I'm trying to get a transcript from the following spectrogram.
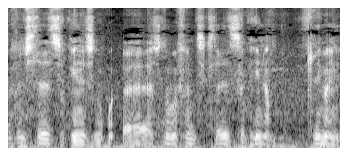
ما فهمتش لاله سكينة شنو شنو ما فهمتش لاله سكينة؟ سليماني.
